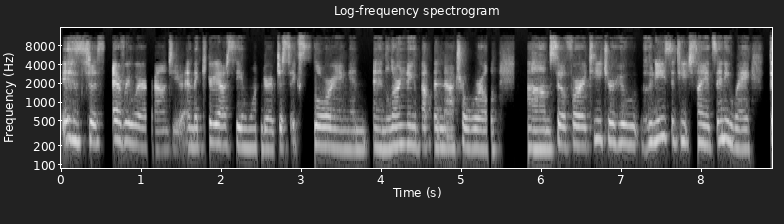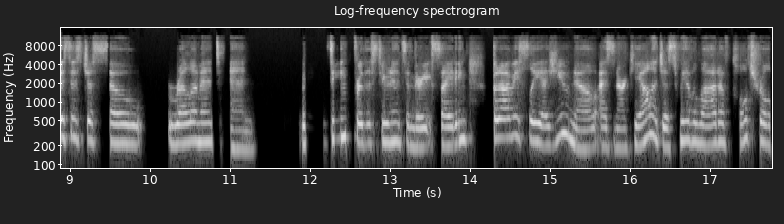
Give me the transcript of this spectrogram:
is just everywhere around you, and the curiosity and wonder of just exploring and, and learning about the natural world. Um, so, for a teacher who who needs to teach science anyway, this is just so relevant and for the students and very exciting. But obviously, as you know, as an archaeologist, we have a lot of cultural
